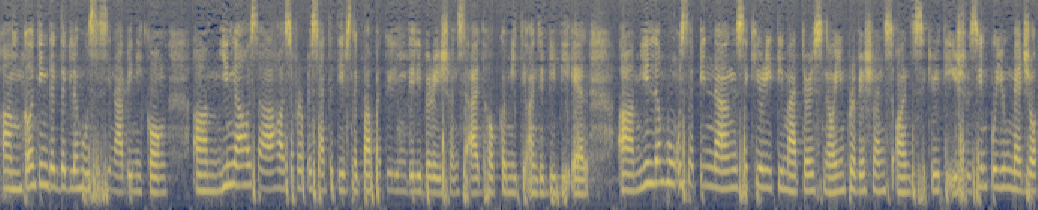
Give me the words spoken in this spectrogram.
Um, kaunting dagdag lang ho sa sinabi ni Kong. Um, yun nga ho sa House of Representatives, nagpapatuloy yung deliberation sa ad hoc committee on the BBL. Um, yun lang hong usapin ng security matters, no, yung provisions on the security issues. Yun po yung medyo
